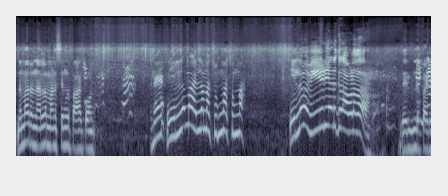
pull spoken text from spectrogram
இந்த மாதிரி நல்ல மனுஷங்களை பார்க்கணும். இல்லம்மா இல்லம்மா சும்மா சும்மா. இல்லம்மா வீடியோ எடுக்கிற அவ்வளோதான் இது இந்த படி.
